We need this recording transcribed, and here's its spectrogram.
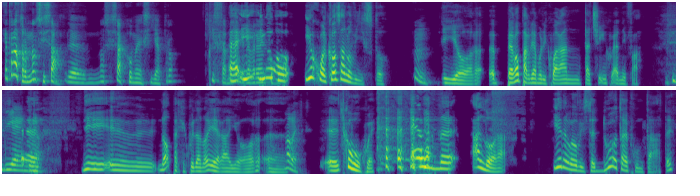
Che tra l'altro non si sa, eh, non si sa come sia, però chissà. Eh, io, veramente- io- qualcosa l'ho visto Mm, di Ior, eh, però parliamo di 45 anni fa. di. Eh, di, eh, no, perché qui da noi era eh, Vabbè. comunque, è un... Allora, io ne avevo viste due o tre puntate,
